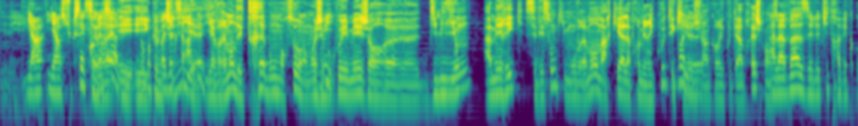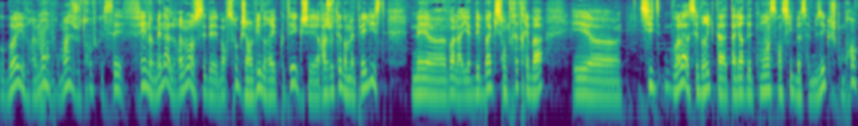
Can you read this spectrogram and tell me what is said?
Il y, a, il y a un succès commercial. vrai. Et, comme tu dis, il y, a- vraiment des très bons morceaux. hein. Moi, j'ai Oui. beaucoup aimé genre euh, 10 millions, Amérique. C'est des sons qui m'ont vraiment marqué à la première écoute et qui Moi, le- je vais encore écouter après, je pense. À la base, et le titre avec Oh Boy, vraiment, Mhm. pour moi, je trouve que c'est phénoménal. Vraiment, c'est des morceaux que j'ai envie de réécouter et que j'ai rajouté dans mes playlists. Mais euh, voilà, il y a des bas qui sont très très bas. Et euh, si, voilà, Cédric, t'as as, l'air d'être moins sensible à sa musique, je comprends.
